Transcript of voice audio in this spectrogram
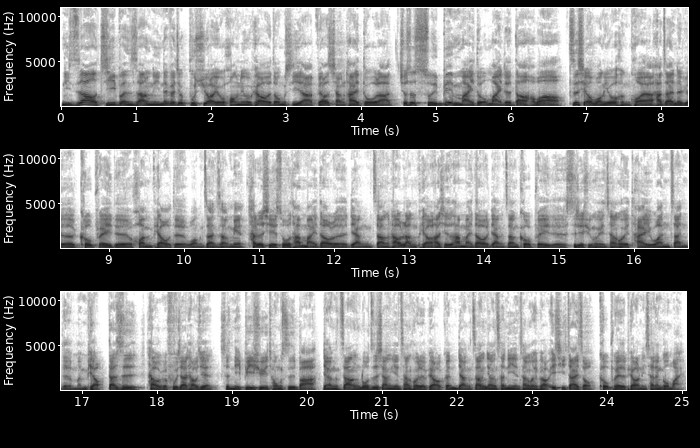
你知道，基本上你那个就不需要有黄牛票的东西啊，不要想太多啦，就是随便买都买得到，好不好？之前有网友很坏啊，他在那个 CoPlay 的换票的网站上面，他就写说他买到了两张，他要让票，他写说他买到了两张 CoPlay 的世界巡回演唱会台湾站的门票，但是他有个附加条件，是你必须同时把两张罗志祥演唱会的票跟两张杨丞琳演唱会票一起带走，CoPlay 的票你才能够买。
